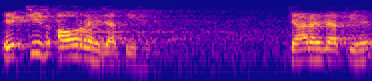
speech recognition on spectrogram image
ایک چیز اور رہ جاتی ہے۔ کیا رہ جاتی ہے؟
